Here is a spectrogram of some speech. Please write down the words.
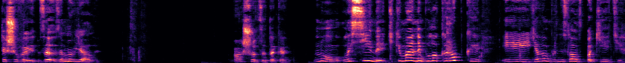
те, що ви за- замовляли. А що це таке? Ну, лосіни, тільки в мене не було коробки, і я вам принесла в пакеті.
